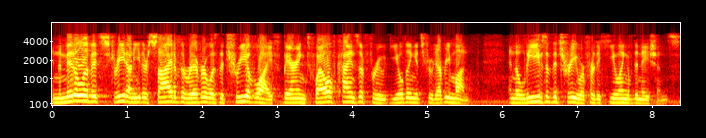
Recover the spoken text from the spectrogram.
In the middle of its street, on either side of the river, was the tree of life, bearing twelve kinds of fruit, yielding its fruit every month. And the leaves of the tree were for the healing of the nations.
